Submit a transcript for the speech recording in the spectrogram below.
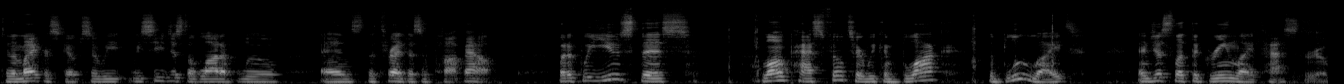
to the microscope. So we, we see just a lot of blue and the thread doesn't pop out. But if we use this long pass filter, we can block the blue light and just let the green light pass through.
